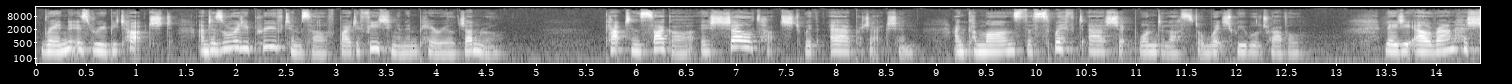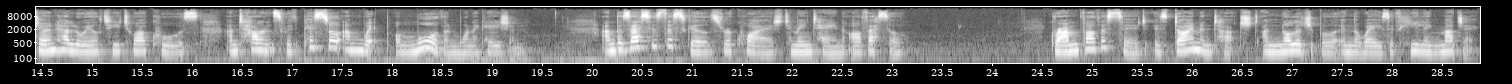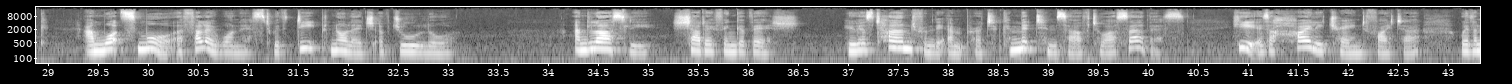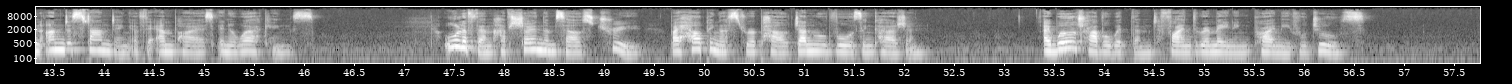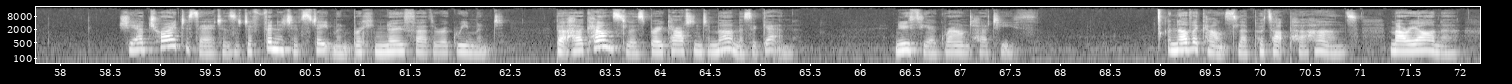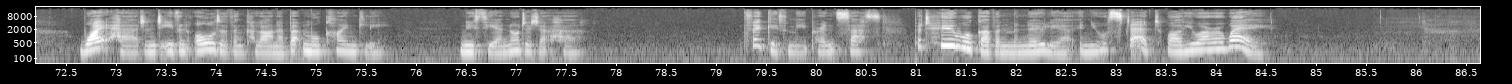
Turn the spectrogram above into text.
Rin is ruby touched and has already proved himself by defeating an Imperial general. Captain Sagar is shell touched with air projection and commands the swift airship Wanderlust on which we will travel. Lady Elran has shown her loyalty to our cause and talents with pistol and whip on more than one occasion, and possesses the skills required to maintain our vessel. Grandfather Sid is diamond touched and knowledgeable in the ways of healing magic, and what's more, a fellow Onist with deep knowledge of jewel lore. And lastly, Shadowfinger Vish, who has turned from the Emperor to commit himself to our service. He is a highly trained fighter with an understanding of the Empire's inner workings. All of them have shown themselves true by helping us to repel General Vor's incursion. I will travel with them to find the remaining primeval jewels. She had tried to say it as a definitive statement breaking no further agreement, but her counsellors broke out into murmurs again. Nuthia ground her teeth. Another counsellor put up her hands, Mariana, white haired and even older than Kalana, but more kindly. Nuthia nodded at her. Forgive me, Princess, but who will govern Manolia in your stead while you are away?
